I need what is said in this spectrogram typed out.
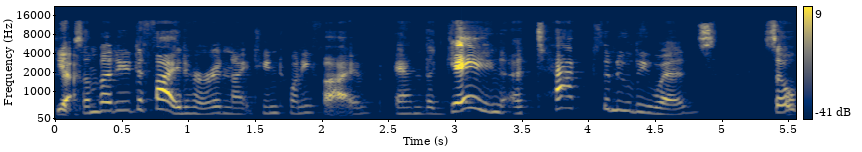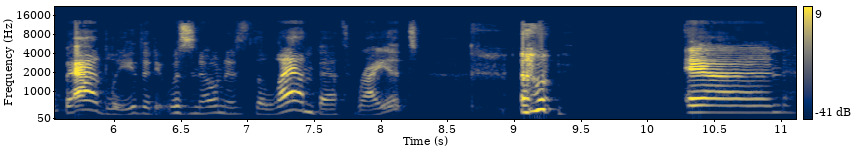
Yeah. Somebody defied her in 1925, and the gang attacked the newlyweds so badly that it was known as the Lambeth Riot. And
